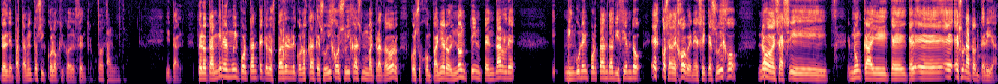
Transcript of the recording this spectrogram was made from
del departamento psicológico del centro. Totalmente. Y tal. Pero también es muy importante que los padres reconozcan que su hijo o su hija es un maltratador con sus compañeros y no intenten darle ninguna importancia diciendo es cosa de jóvenes y que su hijo no es así nunca y que, eh, es una tontería.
